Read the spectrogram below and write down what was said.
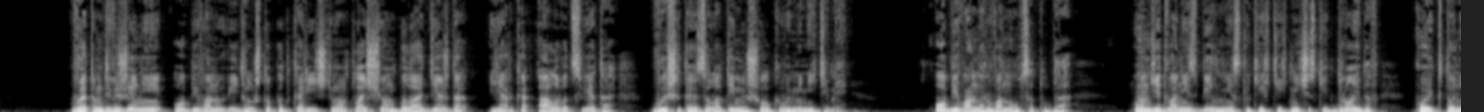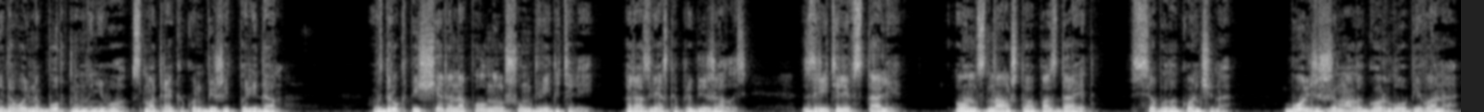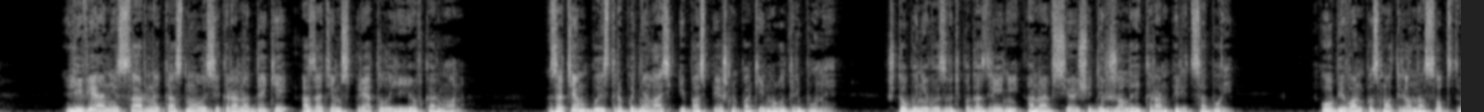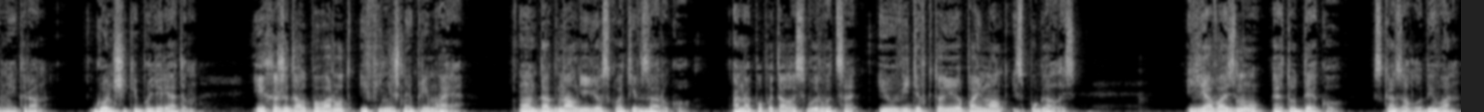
В этом движении Оби-Ван увидел, что под коричневым плащом была одежда ярко-алого цвета, вышитая золотыми шелковыми нитями. Оби-Ван рванулся туда. Он едва не сбил нескольких технических дроидов, кое-кто недовольно буркнул на него, смотря как он бежит по рядам. Вдруг пещеры наполнил шум двигателей. Развязка приближалась. Зрители встали. Он знал, что опоздает. Все было кончено. Боль сжимала горло Убивана. Левиане Сарны коснулась экрана деки, а затем спрятала ее в карман. Затем быстро поднялась и поспешно покинула трибуны. Чтобы не вызвать подозрений, она все еще держала экран перед собой. Оби-Ван посмотрел на собственный экран. Гонщики были рядом. Их ожидал поворот и финишная прямая. Он догнал ее, схватив за руку. Она попыталась вырваться и, увидев, кто ее поймал, испугалась. «Я возьму эту деку», — сказал Оби-Ван.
